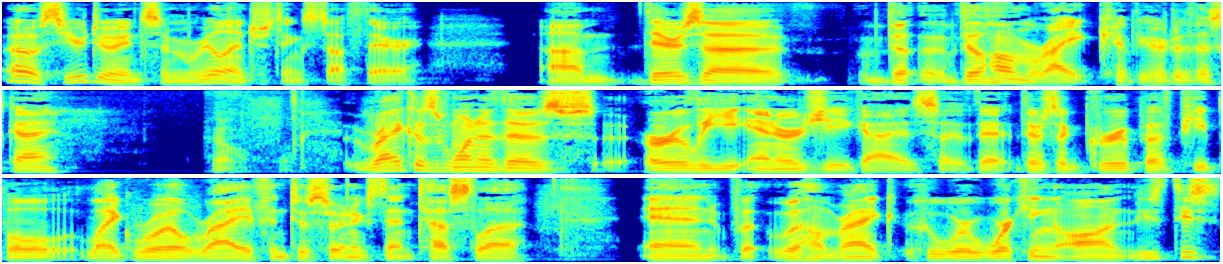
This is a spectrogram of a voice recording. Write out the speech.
oh, so you're doing some real interesting stuff there. Um, there's a Wil- Wilhelm Reich. Have you heard of this guy? No. Reich was one of those early energy guys. Uh, There's a group of people like Royal Rife and to a certain extent Tesla and Wilhelm Reich who were working on these, these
